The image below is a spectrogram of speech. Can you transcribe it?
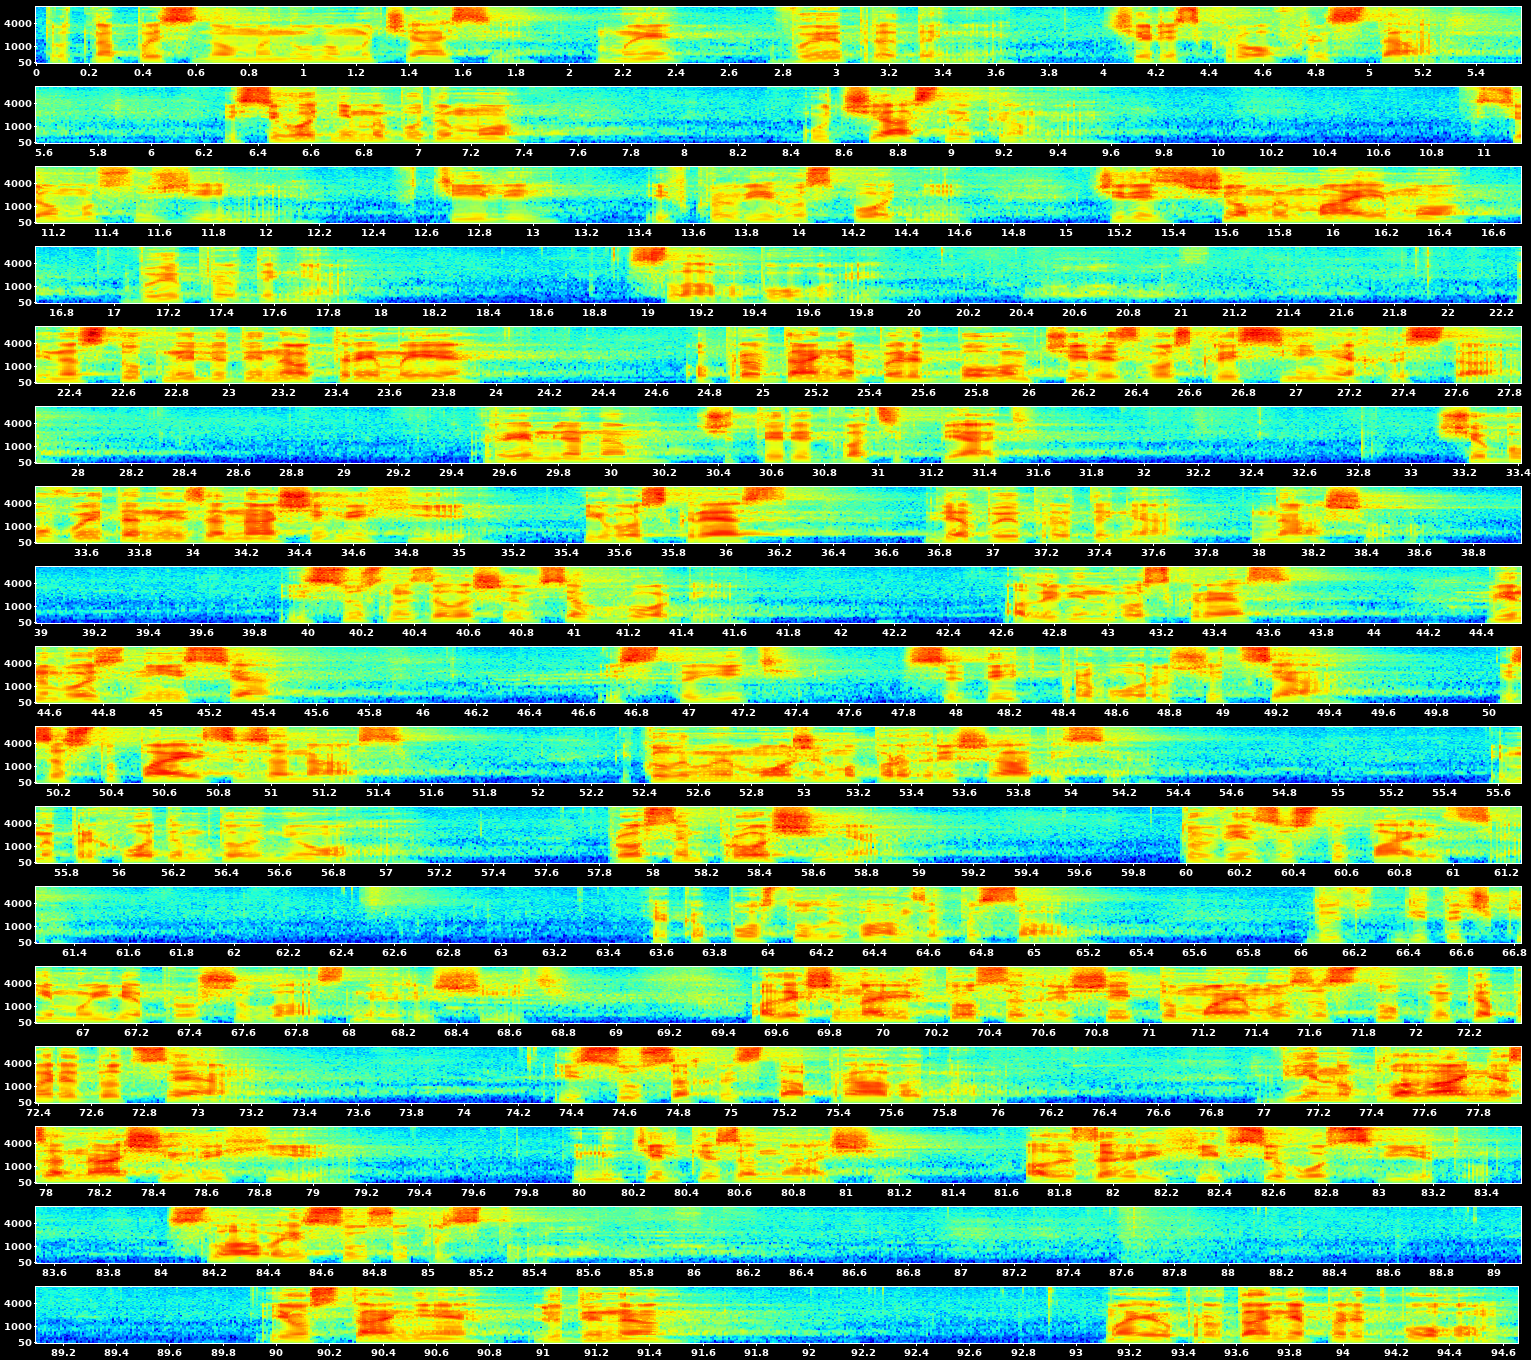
Тут написано в минулому часі: ми виправдані через кров Христа. І сьогодні ми будемо учасниками в цьому служінні, в тілі і в крові Господній, через що ми маємо виправдання. Слава Богові! І наступне людина отримує оправдання перед Богом через Воскресіння Христа. Римлянам 4:25, що був виданий за наші гріхи і воскрес для виправдання нашого. Ісус не залишився в гробі, але Він воскрес, Він вознісся і стоїть, сидить праворуч Отця і заступається за нас. І коли ми можемо прогрішатися, і ми приходимо до Нього, просимо прощення, то Він заступається. Як апостол Іван записав, діточки мої, я прошу вас, не грішіть. Але якщо навіть хто согрішить, то маємо заступника перед Отцем Ісуса Христа праведного. Він облагання за наші гріхи, і не тільки за наші, але за гріхи всього світу. Слава Ісусу Христу! І останнє людина має оправдання перед Богом,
